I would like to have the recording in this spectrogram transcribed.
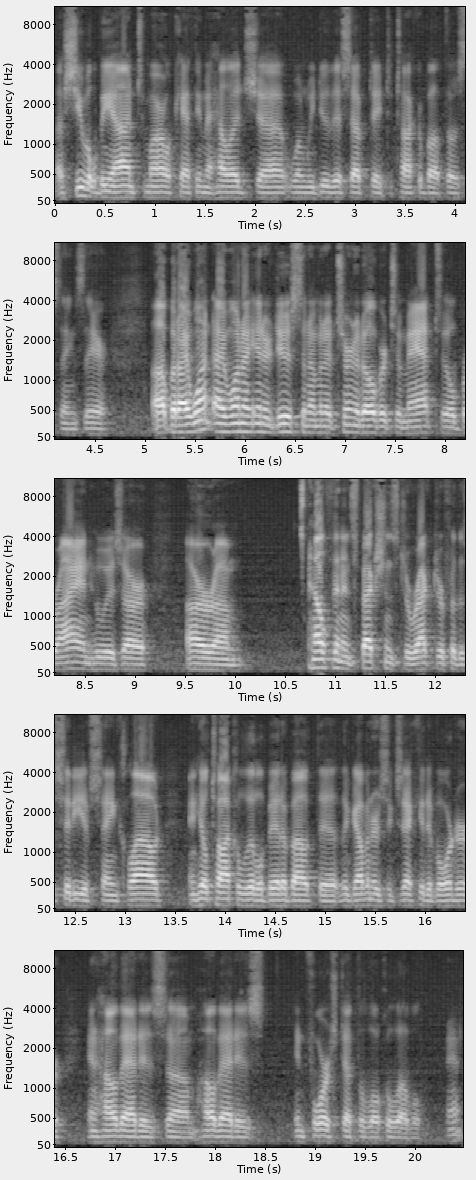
uh, she will be on tomorrow, Cathy Mehelich, uh, when we do this update to talk about those things there. Uh, But I want, I want to introduce, and I'm going to turn it over to Matt O'Brien, who is our, our um, Health and Inspections Director for the City of St. Cloud, and he'll talk a little bit about the, the governor's executive order and how that is, um, how that is enforced at the local level. Matt?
